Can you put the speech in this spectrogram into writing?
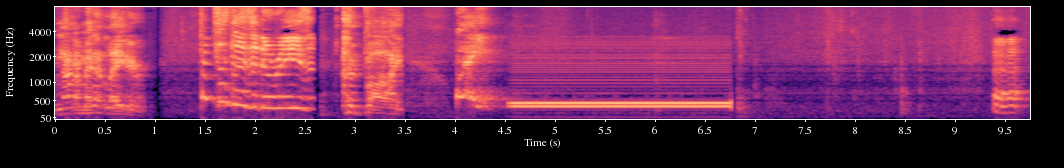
not a minute later. But just listen to reason. Goodbye. Wait! Uh.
